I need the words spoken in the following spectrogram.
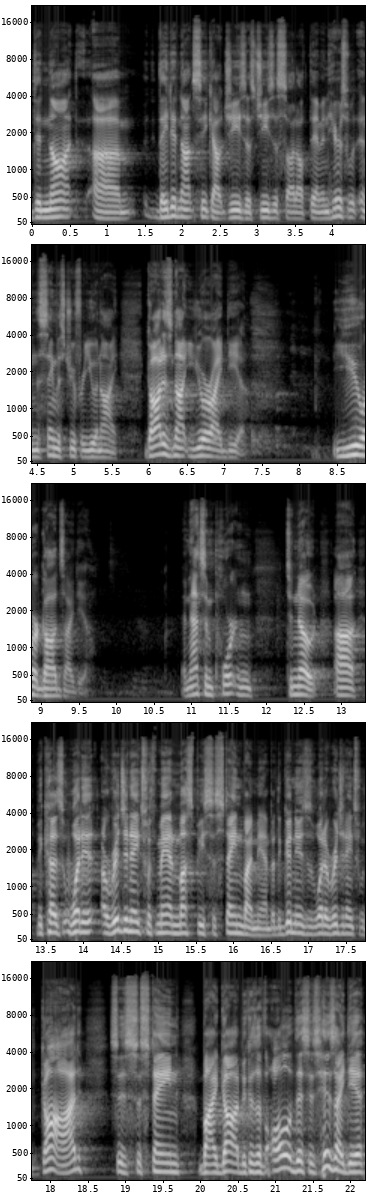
did not um, they did not seek out Jesus. Jesus sought out them. And here's what, and the same is true for you and I. God is not your idea. You are God's idea. And that's important to note uh, because what it originates with man must be sustained by man. But the good news is what originates with God is sustained by God because of all of this is his idea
